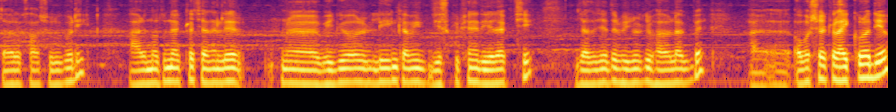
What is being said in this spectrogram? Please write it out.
তাহলে খাওয়া শুরু করি। আর নতুন একটা চ্যানেলের ভিডিওর লিঙ্ক আমি ডিসক্রিপশানে দিয়ে রাখছি। যাদের যাদের ভিডিওটি ভালো লাগবে আর অবশ্যই একটা লাইক করে দিও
